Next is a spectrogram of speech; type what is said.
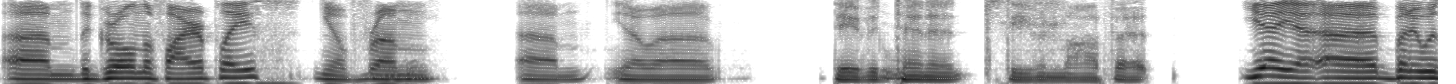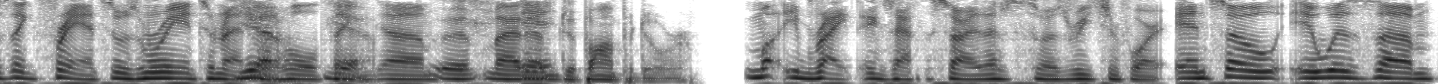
um, the girl in the fireplace, you know, from mm-hmm. um, you know, uh, David Tennant, Steven Moffat. Yeah, yeah, uh, but it was like France. It was Marie Antoinette. Yeah, that whole thing. Yeah. Um, uh, Madame de Pompadour. Right, exactly. Sorry, that's what I was reaching for. And so it was. Um,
